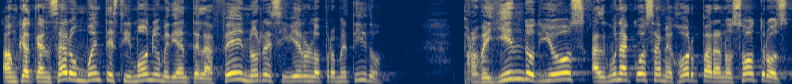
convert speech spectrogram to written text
aunque alcanzaron buen testimonio mediante la fe, no recibieron lo prometido, proveyendo Dios alguna cosa mejor para nosotros,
